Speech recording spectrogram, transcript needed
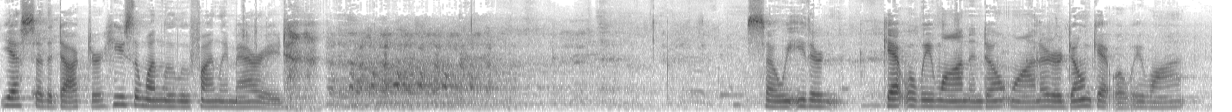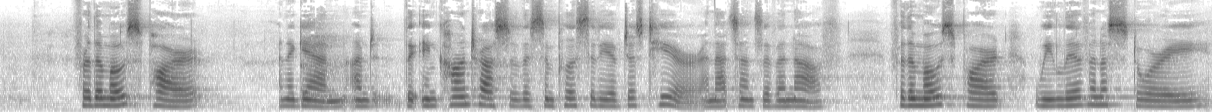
Yes, said the doctor. He's the one Lulu finally married. so we either get what we want and don't want it, or don't get what we want. For the most part, and again, I'm, the, in contrast to the simplicity of just here and that sense of enough, for the most part, we live in a story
